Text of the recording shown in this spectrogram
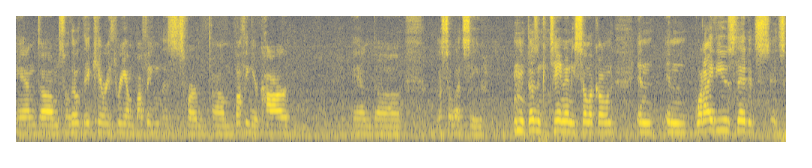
and um, so they carry 3M buffing. This is for um, buffing your car, and uh, so let's see. it doesn't contain any silicone. In in what I've used it, it's it's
